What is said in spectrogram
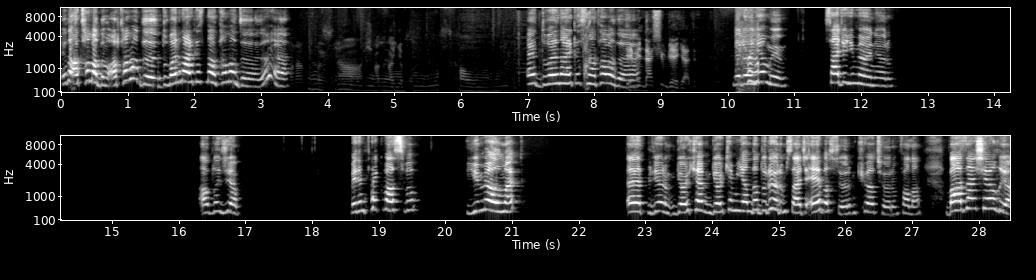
ya da atamadım, atamadı. Duvarın arkasına atamadı değil mi? Amına koyayım ya. Şaka gibi. Nasıl kaldın orada? Evet duvarın arkasına atamadı. Deminden şimdiye geldim. Ben oynuyor muyum? Sadece Yumi oynuyorum. Ablacığım. Benim tek vasfım Yumi olmak. Evet biliyorum. Görkem Görkem'in yanında duruyorum sadece. E basıyorum, Q atıyorum falan. Bazen şey oluyor.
